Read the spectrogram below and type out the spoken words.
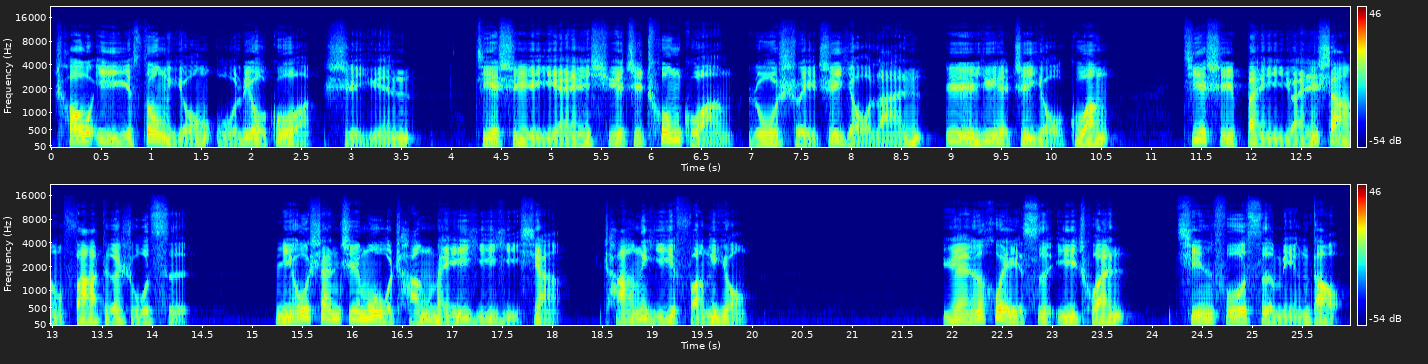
抽义宋咏五六过，始云。皆是言学之充广，如水之有蓝，日月之有光，皆是本源上发得如此。牛山之木长梅夷以下，常宜逢咏。元惠似伊川，亲夫似明道。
